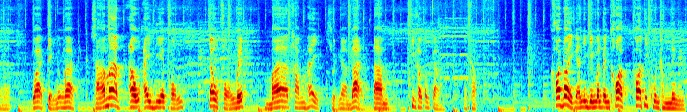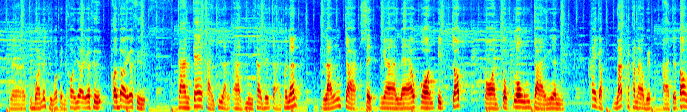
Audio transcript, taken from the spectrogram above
นะว่าเก่งมาก ๆ สามารถเอาไอเดียของเจ้าของเว็บมาทำให้สวยงามได้ตามที่เขาต้องการนะครับข้อด้อยอีกอันจริง ๆ มันเป็นข้อข้อที่ควรคำนึงนะครูบอยไม่ถือว่าเป็นข้อย่อยก็คือ ข้อด้อยก็คือ การแก้ไขที่หลังอาจมีค่าใช้จ่าย เพราะนั้นหลังจากเสร็จงานแล้วก่อนปิดจ็อบก่อนตกลงจ่ายเงิน ให้กับนักพัฒนาเว็บอาจจะต้อง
